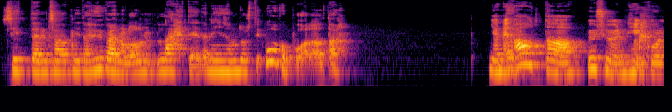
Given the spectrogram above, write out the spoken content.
sitten saat niitä hyvän olon lähteitä niin sanotusti ulkopuolelta. Ja ne Et- auttaa pysyä niin kuin,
